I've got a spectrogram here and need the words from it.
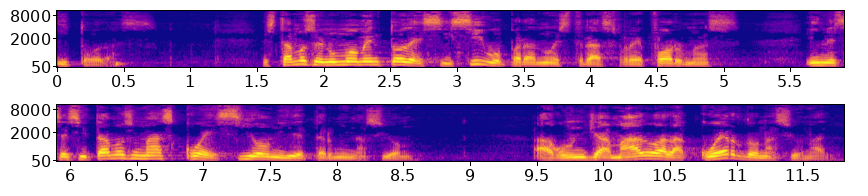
y todas. Estamos en un momento decisivo para nuestras reformas y necesitamos más cohesión y determinación. Hago un llamado al acuerdo nacional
